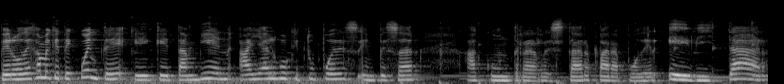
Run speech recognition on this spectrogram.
Pero déjame que te cuente eh, que también hay algo que tú puedes empezar a contrarrestar para poder evitar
